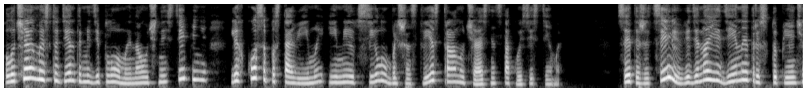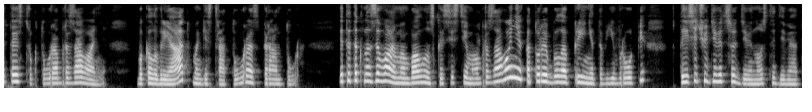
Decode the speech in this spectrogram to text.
Получаемые студентами дипломы и научные степени легко сопоставимы и имеют силу в большинстве стран-участниц такой системы. С этой же целью введена единая трехступенчатая структура образования – бакалавриат, магистратура, аспирантура. Это так называемая Болонская система образования, которая была принята в Европе в 1999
